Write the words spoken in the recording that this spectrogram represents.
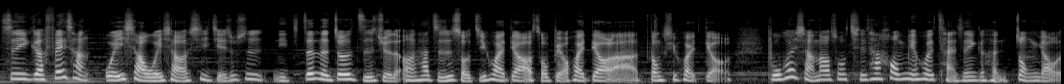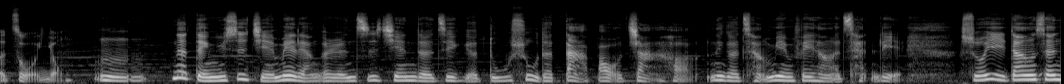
是一个非常微小微小的细节，就是你真的就是只是觉得，哦，他只是手机坏掉，手表坏掉啦，东西坏掉了，不会想到说其实他后面会产生一个很重要的作用。嗯，那等于是姐妹两个人之间的这个毒素的大爆炸，哈，那个场面非常的惨烈。所以当三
